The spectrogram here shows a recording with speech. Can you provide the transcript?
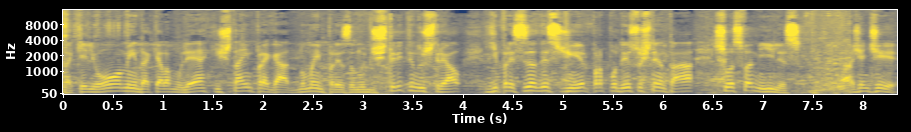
daquele homem, daquela mulher que está empregado numa empresa no distrito industrial e que precisa desse dinheiro para poder sustentar suas famílias. A gente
